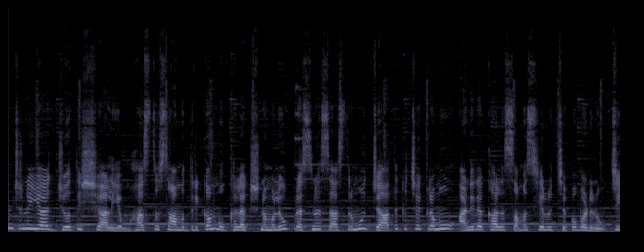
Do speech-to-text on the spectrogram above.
వీరాంజనేయ జ్యోతిష్యాలయం హస్త సాముద్రికం ముఖ లక్షణములు ప్రశ్న శాస్త్రము జాతక చక్రము అన్ని రకాల సమస్యలు చెప్పబడును. G.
